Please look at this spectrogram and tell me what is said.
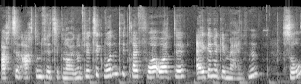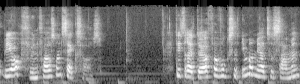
1848-49 wurden die drei Vororte eigene Gemeinden so wie auch Fünfhaus und Sechshaus. Die drei Dörfer wuchsen immer mehr zusammen,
